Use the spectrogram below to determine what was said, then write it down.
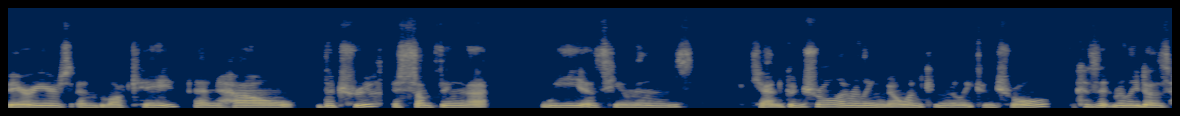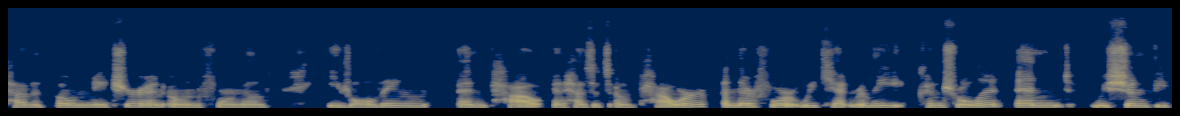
barriers and blockade, and how the truth is something that we as humans can't control and really no one can really control because it really does have its own nature and own form of evolving and pow it has its own power and therefore we can't really control it and we shouldn't be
